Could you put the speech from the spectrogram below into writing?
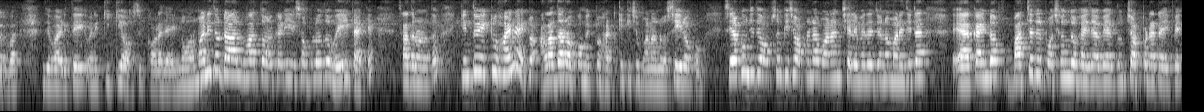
একবার যে বাড়িতে মানে কী কী অপশন করা যায়। নর্মালি তো ডাল, ভাত, তরকারি, এসবগুলো তো হয়েই থাকে সাধারণত। কিন্তু একটু হয় না, একটু আলাদা রকম, একটু হাটকে কিছু বানানো সেই রকম সেরকম যদি অপশন কিছু আপনারা বানান ছেলে মেয়েদের জন্য মানে যেটা কাইন্ড অফ বাচ্চাদের পছন্দ হয়ে যাবে, একদম চটপটা টাইপের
